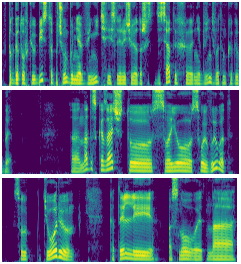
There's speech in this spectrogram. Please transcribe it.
в подготовке убийства, почему бы не обвинить, если речь идет о 60-х, э, не обвинить в этом КГБ? Э, надо сказать, что свое, свой вывод, свою теорию Котелли основывает на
